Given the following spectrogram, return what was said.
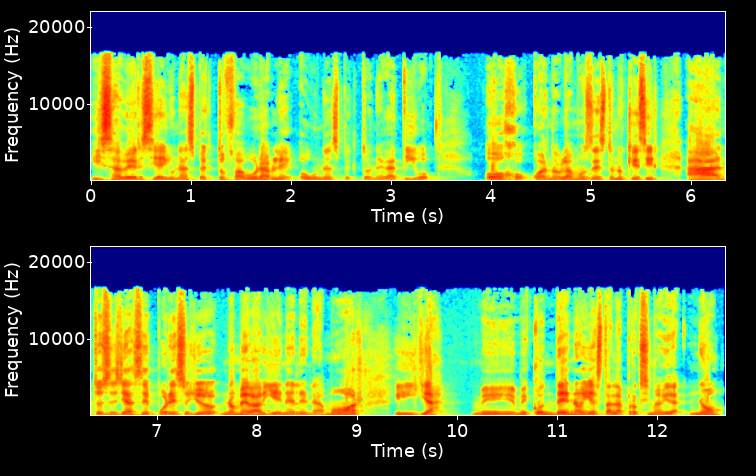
y saber si hay un aspecto favorable o un aspecto negativo. Ojo, cuando hablamos de esto no quiere decir, ah, entonces ya sé, por eso yo no me va bien en el amor y ya, me, condeno y hasta la próxima vida. No,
